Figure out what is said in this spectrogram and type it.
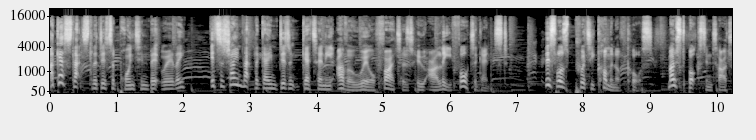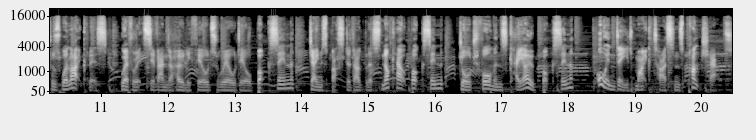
I guess that's the disappointing bit really. It's a shame that the game didn't get any other real fighters who Ali fought against. This was pretty common, of course. Most boxing titles were like this, whether it's Evander Holyfield's Real Deal Boxing, James Buster Douglas Knockout Boxing, George Foreman's KO Boxing, or indeed Mike Tyson's Punch Out.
